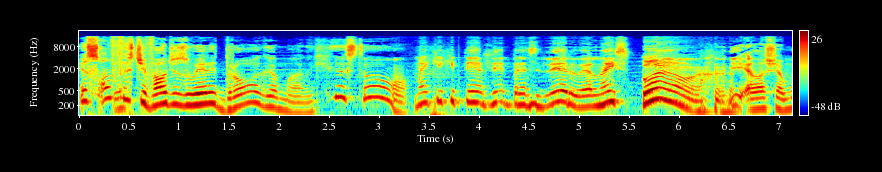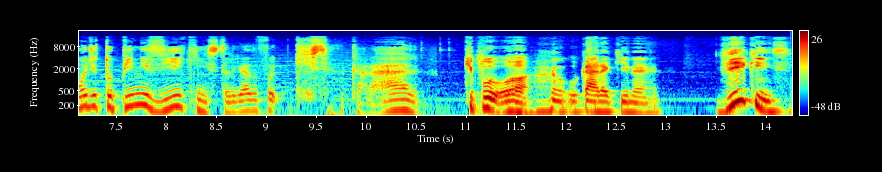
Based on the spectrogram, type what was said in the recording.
É só um festival de zoeira e droga, mano. Que questão? Mas o que, que tem a ver brasileiro? Ela na Espanha, mano. E ela chamou de Tupini Vikings, tá ligado? Foi. Que isso? Caralho. Tipo, ó, o cara aqui, né? Vikings.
